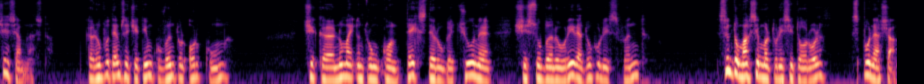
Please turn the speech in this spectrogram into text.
Ce înseamnă asta? Că nu putem să citim cuvântul oricum, ci că numai într-un context de rugăciune și sub înrăurirea Duhului Sfânt? Sfântul Maxim Mărturisitorul spune așa,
